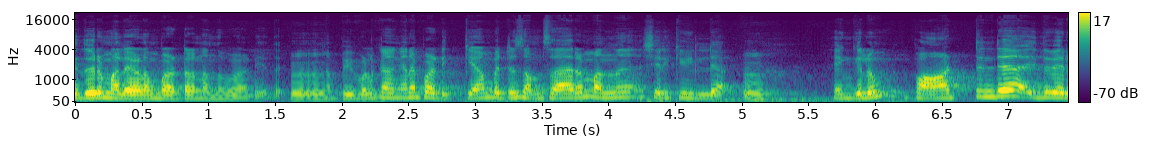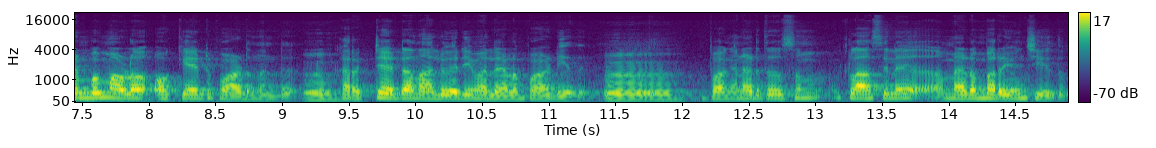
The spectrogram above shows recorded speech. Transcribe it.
ഇതൊരു മലയാളം പാട്ടാണ് അന്ന് പാടിയത്. അപ്പൊ ഇവൾക്ക് അങ്ങനെ പഠിക്കാൻ പറ്റും സംസാരം അന്ന് ശരിക്കും ഇല്ല. എങ്കിലും പാട്ടിന്റെ ഇത് വരുമ്പം അവൾ ഓക്കെ ആയിട്ട് പാടുന്നുണ്ട്. കറക്റ്റ് ആയിട്ടാണ് നാല് വരി മലയാളം പാടിയത്. അപ്പൊ അങ്ങനെ അടുത്ത ദിവസം ക്ലാസ്സിൽ മാഡം പറയുകയും ചെയ്തു.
